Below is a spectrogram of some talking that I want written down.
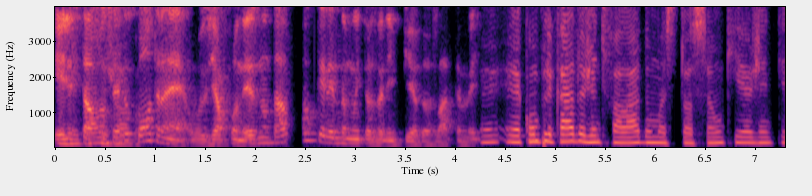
eles estavam sendo jogos. contra, né? Os japoneses não estavam querendo muitas Olimpíadas lá também. É, é, complicado a gente falar de uma situação que a gente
